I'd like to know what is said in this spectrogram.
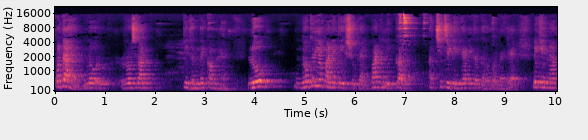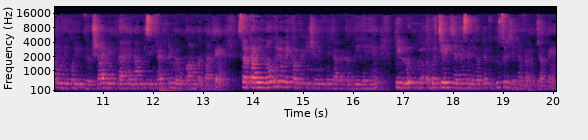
पता है रोज़गार के धंधे कम है। लोग नौकरियाँ पाने के इच्छुक है पढ़ लिख कर अच्छी अच्छी डिग्रियाँ लेकर घरों पर बैठे हैं। लेकिन ना तो उन्हें कोई व्यवसाय मिलता है, ना किसी फैक्ट्री में वो काम कर पाते हैं। सरकारी नौकरियों में कंपटीशन इतने ज़्यादा कर दिए गए हैं कि बच्चे एक जगह से निकलते हैं तो दूसरी जगह पर रुक जाते हैं।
